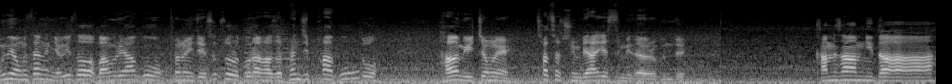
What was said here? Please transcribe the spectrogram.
오늘 영상은 여기서 마무리하고 저는 이제 숙소로 돌아가서 편집하고 또 다음 일정을 차차 준비하겠습니다, 여러분들. 감사합니다.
